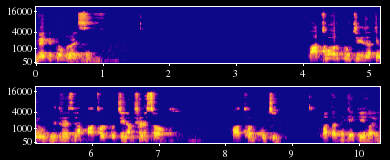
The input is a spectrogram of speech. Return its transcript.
ব্যতিক্রম রয়েছে। পাথর কুচি জাতীয় উদ্ভিদ রয়েছে না? পাথর কুচি নাম শুনেছ? পাথর কুচি। পাতা থেকে কি হয়?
